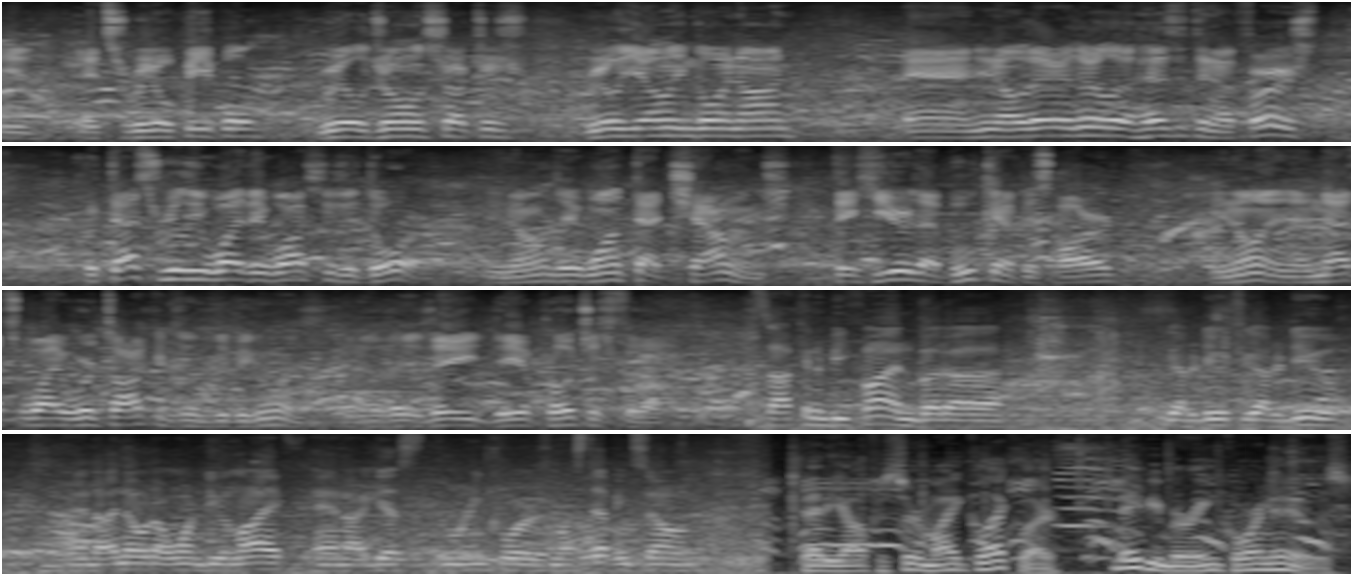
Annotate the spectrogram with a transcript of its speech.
it, it's real people, real drill instructors, real yelling going on, and you know they're they're a little hesitant at first, but that's really why they walk through the door. You know, they want that challenge. They hear that boot camp is hard, you know, and, and that's why we're talking to them to begin with. You know, they, they, they approach us for that. It's not going to be fun, but uh, you got to do what you got to do. And I know what I want to do in life, and I guess the Marine Corps is my stepping stone. Petty Officer Mike Gleckler, Navy Marine Corps News.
